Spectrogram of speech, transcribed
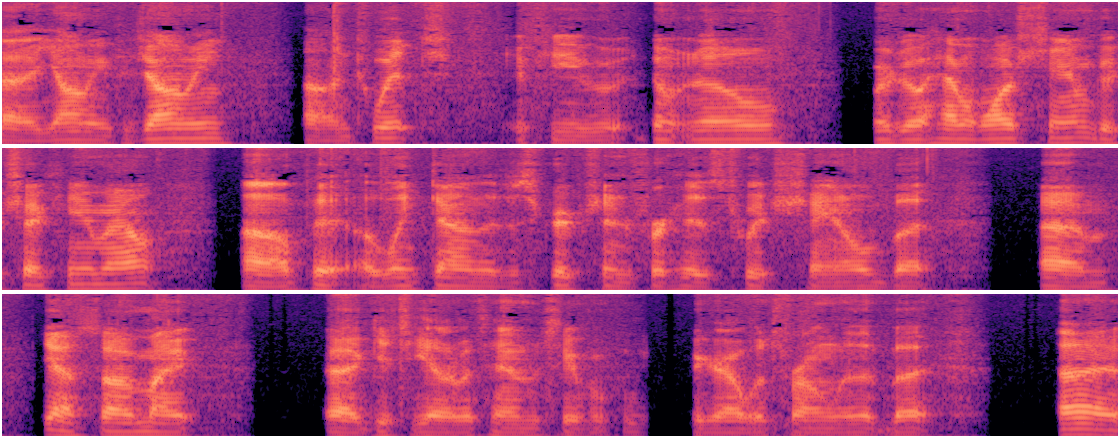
uh, Yami Pajami on Twitch. If you don't know or don't, haven't watched him, go check him out. Uh, I'll put a link down in the description for his Twitch channel. But um, yeah, so I might uh, get together with him see if we can figure out what's wrong with it. But uh,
